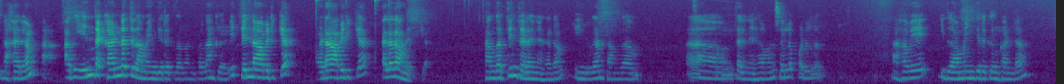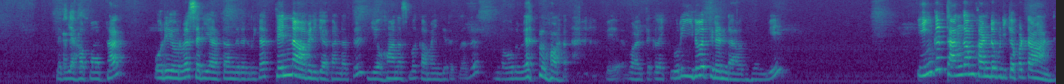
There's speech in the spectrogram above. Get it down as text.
நகரம். அது எந்த கண்டத்தில் அமைந்திருக்கிறது என்பதுதான் கேள்வி. தென்னாப்பிரிக்கா வட ஆப்பிரிக்கா அல்லது அமெரிக்கா தங்கத்தின் தலைநகரம். இங்குதான் தங்கம் ஆஹ், தலைநகரம் சொல்லப்படுகிறது. ஆகவே இது அமைந்திருக்கும் கண்டம். சரியாக பார்த்தால் ஒரே ஒருவர் சரியாக தந்திருக்கிறீர்கள் தென் ஆப்பிரிக்கா கண்டத்தில் ஜொஹானஸ்பர்க் அமைந்திருக்கிறது. இந்த ஒரு வாழ்த்துக்களை கூறி இருபத்தி ரெண்டாவது கேள்வி. இங்கு தங்கம் கண்டுபிடிக்கப்பட்ட ஆண்டு.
